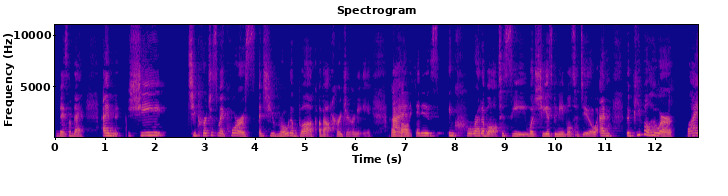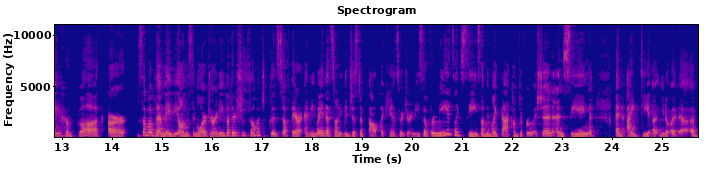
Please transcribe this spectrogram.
someday, someday. And she she purchased my course and she wrote a book about her journey. That's and awesome. it is incredible to see what she has been able to do. And the people who are buying her book are some of them may be on the similar journey, but there's just so much good stuff there anyway. That's not even just about the cancer journey. So for me, it's like seeing something like that come to fruition and seeing an idea, uh, you know, a, a,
